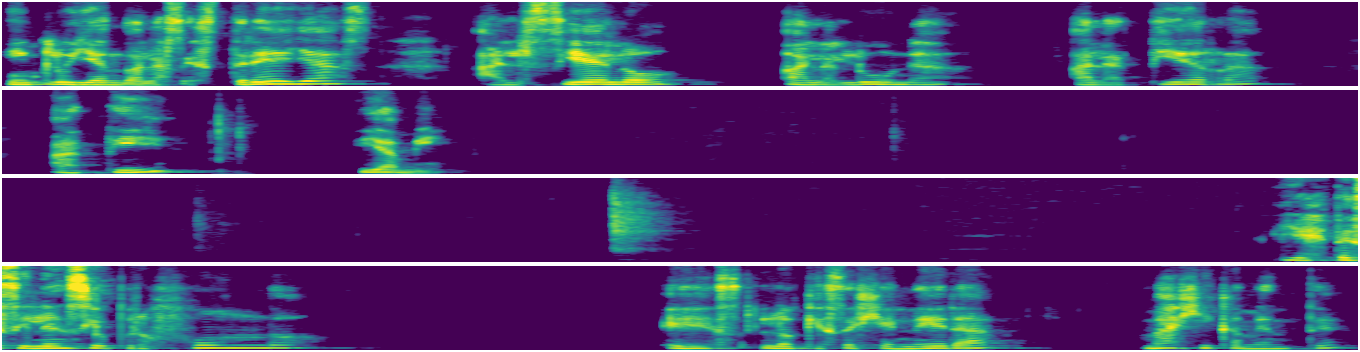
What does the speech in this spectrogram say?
incluyendo a las estrellas, al cielo, a la luna, a la tierra, a ti y a mí. Y este silencio profundo es lo que se genera mágicamente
